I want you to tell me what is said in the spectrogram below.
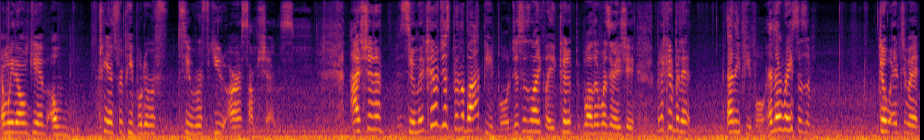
and we don't give a chance for people to ref- to refute our assumptions. I should have assumed it could have just been the black people, just as likely. It could have, well, there wasn't any, but it could have been any people. And their race doesn't go into it.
